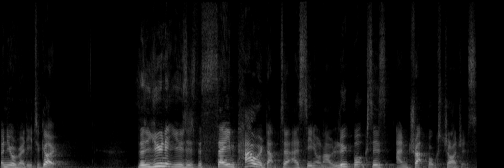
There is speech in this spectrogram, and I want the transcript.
and you're ready to go. The unit uses the same power adapter as seen on our Loop Boxes and Track Box chargers.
